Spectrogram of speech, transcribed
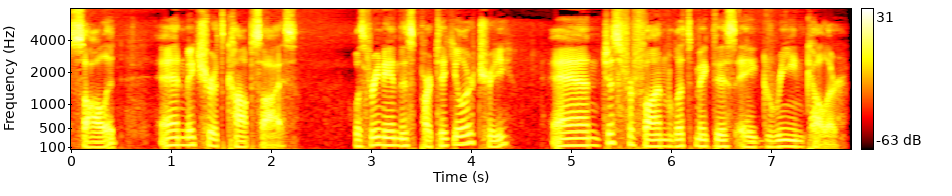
Solid, and make sure it's comp size. Let's rename this particular tree, and just for fun, let's make this a green color.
